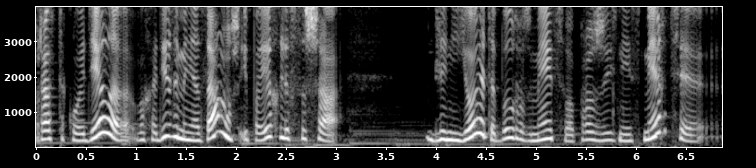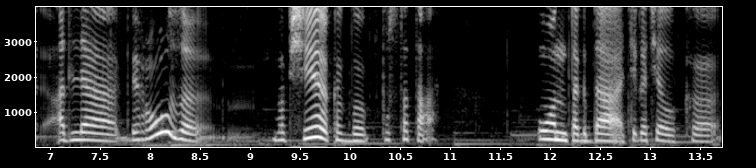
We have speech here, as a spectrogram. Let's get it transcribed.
раз такое дело, выходи за меня замуж и поехали в США. Для нее это был, разумеется, вопрос жизни и смерти, а для Берроуза вообще как бы пустота. Он тогда тяготел к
